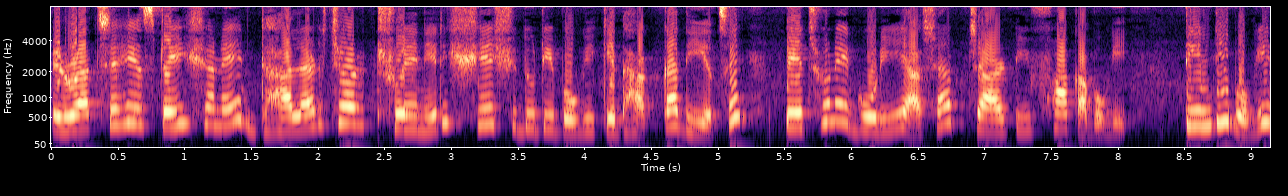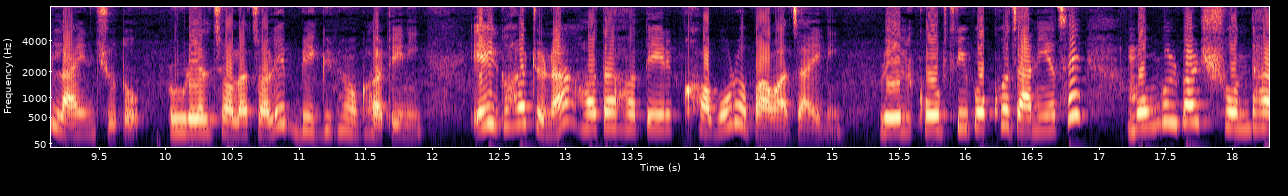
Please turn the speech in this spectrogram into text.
রাজশাহী স্টেশনে ঢালারচর ট্রেনের শেষ দুটি বগিকে ধাক্কা দিয়েছে, পেছনে গড়িয়ে আসা চারটি ফাঁকা বগি। তিনটি বগি লাইনচ্যুত। রেল চলাচলে বিঘ্ন ঘটেনি। এই ঘটনা হতাহতের খবরও পাওয়া যায়নি। রেল কর্তৃপক্ষ জানিয়েছে, মঙ্গলবার সন্ধ্যা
